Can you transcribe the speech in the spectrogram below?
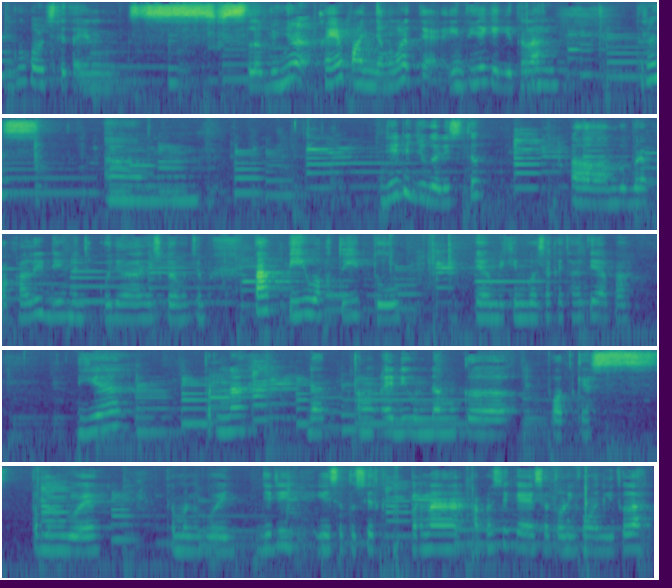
gue kalau ceritain selebihnya kayaknya panjang banget ya intinya kayak gitulah. Terus em, dia dia juga di situ em, beberapa kali dia ngajak gue jalan segala macam. Tapi waktu itu yang bikin gue sakit hati apa? Dia pernah datang eh diundang ke podcast temen gue temen gue jadi ya satu sir pernah apa sih kayak satu lingkungan gitulah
